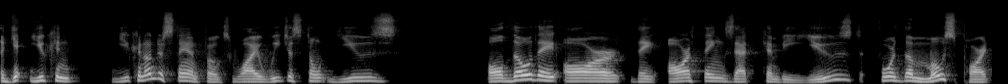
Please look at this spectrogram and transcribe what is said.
again, you can you can understand, folks, why we just don't use although they are they are things that can be used for the most part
